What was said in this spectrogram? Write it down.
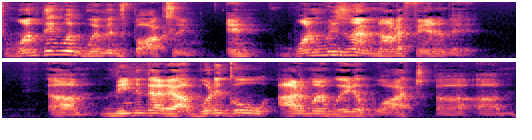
the one thing with women's boxing and one reason I'm not a fan of it, um, meaning that I wouldn't go out of my way to watch uh, um,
